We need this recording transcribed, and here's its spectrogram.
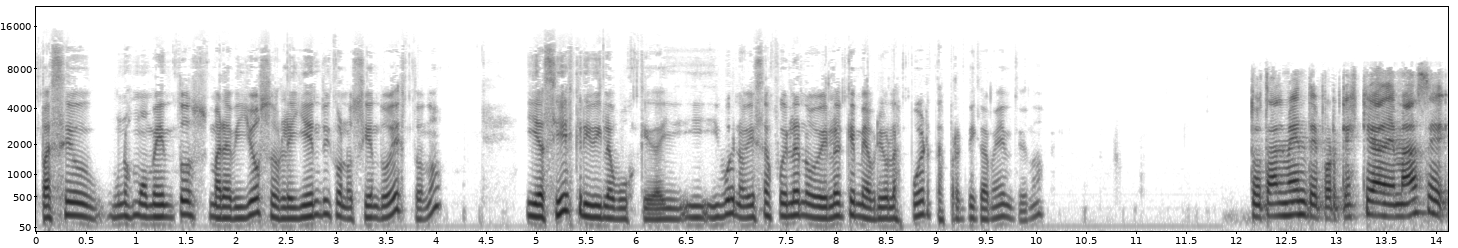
pase unos momentos maravillosos leyendo y conociendo esto, ¿no? Y así escribí la búsqueda y, bueno, esa fue la novela que me abrió las puertas prácticamente, ¿no? Totalmente, porque es que además eh,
